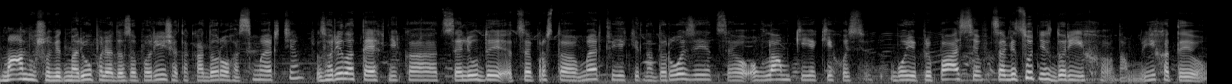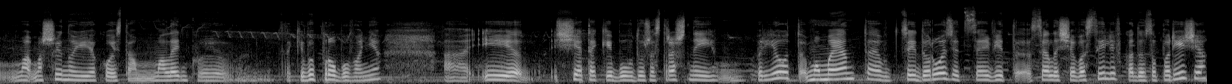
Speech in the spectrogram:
Мангушу від Маріуполя до Запоріжжя така дорога смерті. Згоріла техніка, це люди, це просто мертві, які на дорозі, це овламки якихось боєприпасів, це відсутність доріг, там їхати машиною якоюсь там маленькою, такі випробування. І ще такий був дуже страшний період. Момент в цій дорозі це від селища Васильівка до Запоріжжя.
